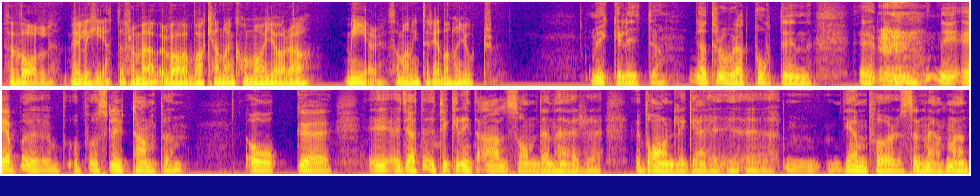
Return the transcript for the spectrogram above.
för valmöjligheter framöver? Vad, vad kan han komma att göra mer som han inte redan har gjort? Mycket lite. Jag tror att Putin eh, är på eh, sluttampen. Och eh, jag tycker inte alls om den här vanliga eh, jämförelsen med att, man,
